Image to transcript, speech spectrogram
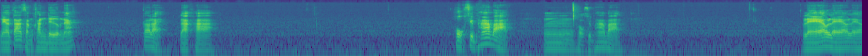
แนวต้านสำคัญเดิมนะ เท่าไหร่ ราคา 65 บาท อืม65 บาท แล้วแล้วแล้ว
